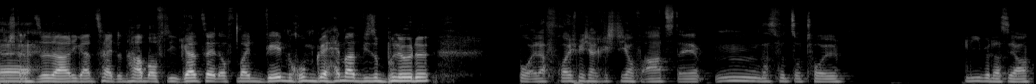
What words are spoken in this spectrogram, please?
Da standen Äh, sie da die ganze Zeit und haben auf die ganze Zeit auf meinen Venen rumgehämmert, wie so blöde. boah, da freue ich mich ja richtig auf Arzt, ey. Mm, das wird so toll. Ich liebe das ja.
